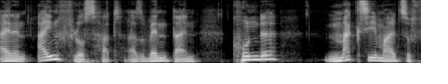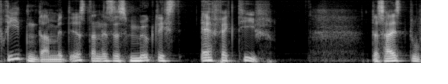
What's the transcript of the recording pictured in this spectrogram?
einen Einfluss hat. Also wenn dein Kunde maximal zufrieden damit ist, dann ist es möglichst effektiv. Das heißt, du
